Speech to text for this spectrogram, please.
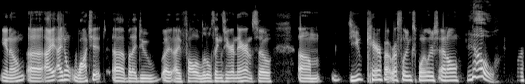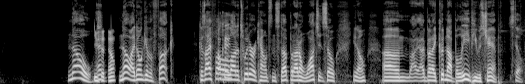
you know, uh, I I don't watch it, uh, but I do I, I follow little things here and there, and so, um, do you care about wrestling spoilers at all? No. No. You And- said no? No, I don't give a fuck. Because I follow Okay. a lot of Twitter accounts and stuff, but I don't watch it. So, you know, um, I, I, but I could not believe he was champ still.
